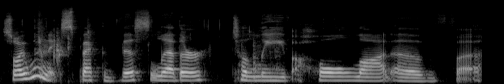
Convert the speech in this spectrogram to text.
So I wouldn't expect this leather to leave a whole lot of uh,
